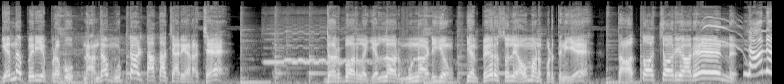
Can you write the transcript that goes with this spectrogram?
என்ன பெரிய பிரபு? நான் தான் முட்டாள் தாத்தாச்சாரியாராச்சே. தர்பார்ல எல்லார் முன்னாடியும் என் பேரை சொல்லி அவமானப்படுத்தினியே. தாத்தாச்சாரியாரேன்னு நானா?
